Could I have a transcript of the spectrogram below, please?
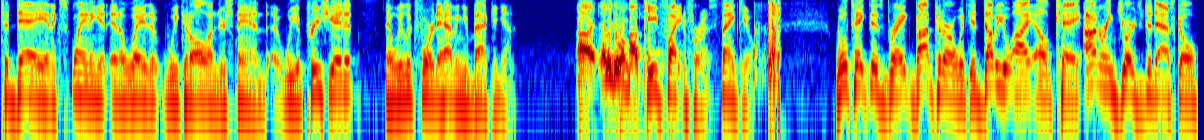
today and explaining it in a way that we could all understand. Uh, we appreciate it, and we look forward to having you back again. All right. Have a good one, Bob. Keep fighting for us. Thank you. We'll take this break. Bob Cordaro with you, WILK, honoring George Dudasko,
